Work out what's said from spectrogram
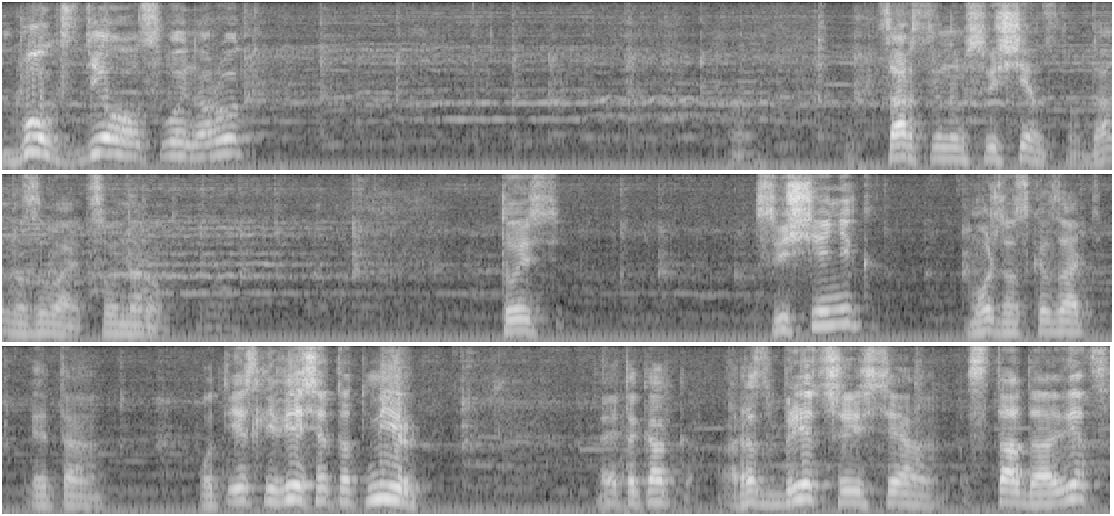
Бог сделал свой народ царственным священством, да, называет свой народ. То есть священник, можно сказать, это вот если весь этот мир это как разбредшееся стадо овец,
